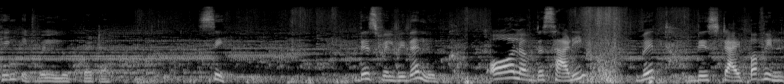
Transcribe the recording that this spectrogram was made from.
think it will look better. See this will be the look all of the sari with this type of in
